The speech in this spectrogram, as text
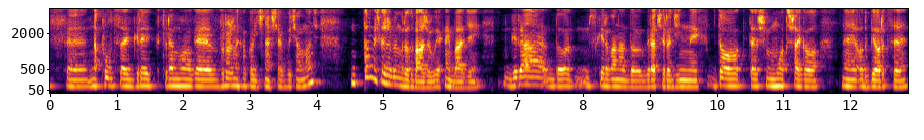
w, na półce gry, które mogę w różnych okolicznościach wyciągnąć, to myślę, że bym rozważył jak najbardziej. Gra do, skierowana do graczy rodzinnych, do też młodszego e, odbiorcy,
